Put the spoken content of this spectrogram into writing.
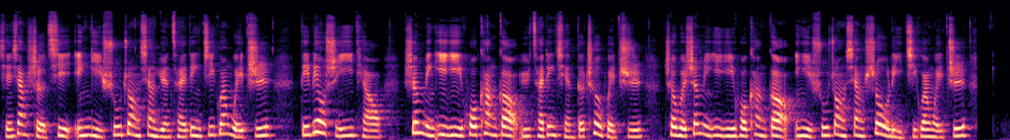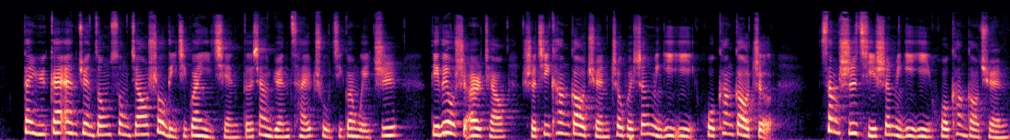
前项舍弃应以书状向原裁定机关为之。第六十一条，声明异议或抗告于裁定前得撤回之，撤回声明异议或抗告，应以书状向受理机关为之。但于该案卷宗送交受理机关以前，得向原裁处机关为之。第六十二条，舍弃抗告权、撤回声明异议或抗告者，丧失其声明异议或抗告权。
